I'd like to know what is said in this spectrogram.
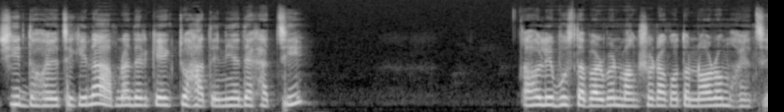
সিদ্ধ হয়েছে কিনা আপনাদেরকে একটু হাতে নিয়ে দেখাচ্ছি। তাহলে বুঝতে পারবেন মাংসটা কত নরম হয়েছে।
